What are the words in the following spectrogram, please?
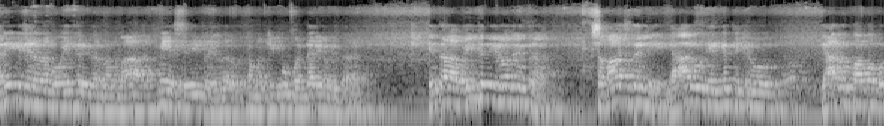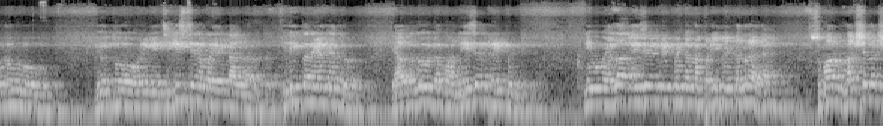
ಅನೇಕ ಜನ ನಮ್ಮ ವೈದ್ಯರಿದ್ದಾರೆ, ನನ್ನ ಬಹಳ ಆತ್ಮೀಯ ಸ್ನೇಹಿತರು ಎಲ್ಲರೂ, ನಮ್ಮ ಟಿಪ್ಪು ಭಂಡಾರಿ ಅವರಿದ್ದಾರೆ. ಇಂತಹ ವೈದ್ಯರು ಇರೋದ್ರಿಂದ ಸಮಾಜದಲ್ಲಿ ಯಾರು ನಿರ್ಗತಿಕರು, ಯಾರು ಪಾಪ ಬಡವರು, ಇವತ್ತು ಅವರಿಗೆ ಚಿಕಿತ್ಸೆಯನ್ನು ಪಡೆಯೋಕ್ಕಾಗಲಾರದು. ಇದೀಗ ತಾನು ಹೇಳ್ತಿದ್ರು ಯಾವುದದು ನಮ್ಮ ಲೇಸರ್ ಟ್ರೀಟ್ಮೆಂಟ್ ನೀವು ಎಲ್ಲ ಲೇಸರ್ ಟ್ರೀಟ್ಮೆಂಟ್ ಅನ್ನ ಪಡಿಬೇಕಂದ್ರೆ ಸುಮಾರು ಲಕ್ಷ ಲಕ್ಷ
